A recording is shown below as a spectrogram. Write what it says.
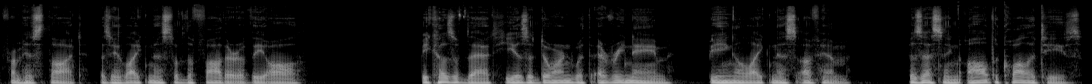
from his thought as a likeness of the Father of the all. Because of that, he is adorned with every name, being a likeness of him, possessing all the qualities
